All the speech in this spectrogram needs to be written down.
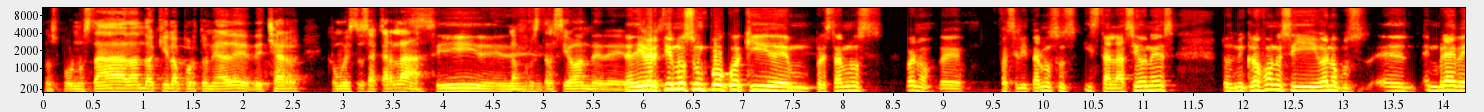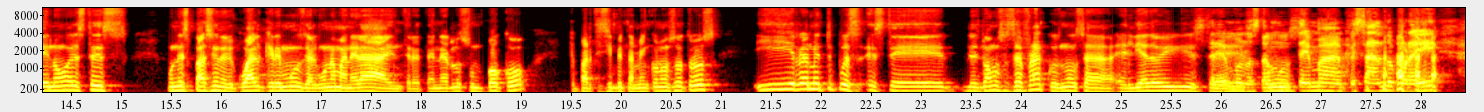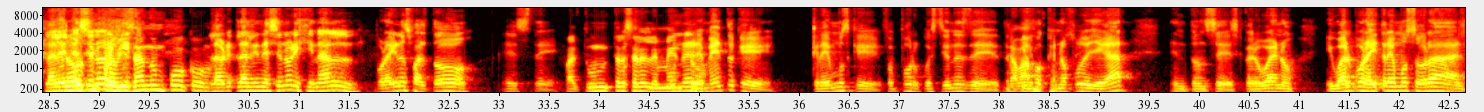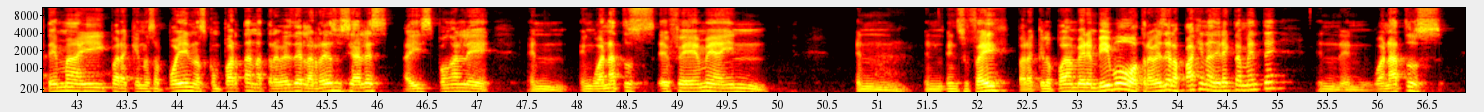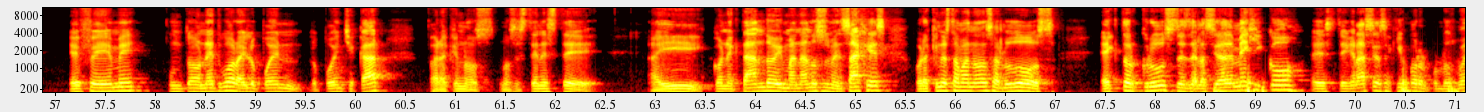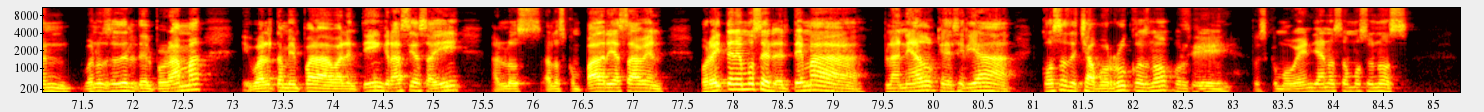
nos, por- nos está dando aquí la oportunidad de, de echar, como esto, sacar la, Sí, de, la frustración, de, de, de divertirnos un poco aquí, de prestarnos, bueno, de facilitarnos sus instalaciones, los micrófonos y bueno, pues eh, en breve, ¿no? Este es un espacio en el cual queremos de alguna manera entretenerlos un poco, que participen también con nosotros. Y realmente, pues, este, les vamos a ser francos, ¿no? O sea, el día de hoy este, Tenemos estamos, un tema empezando por ahí. La estamos alineación, origi- improvisando un poco. la, la alineación original, por ahí nos faltó este, Faltó un tercer elemento. un elemento que creemos que fue por cuestiones de trabajo que no pudo llegar. Entonces, pero bueno, igual por ahí traemos ahora el tema ahí para que nos apoyen, nos compartan a través de las redes sociales. Ahí pónganle en, en Guanatos FM, ahí en, en, en- en su face, para que lo puedan ver en vivo o a través de la página directamente en, en guanatosfm.network. Ahí lo pueden, lo pueden checar para que nos, nos estén este, ahí conectando y mandando sus mensajes. Por aquí nos está mandando saludos Héctor Cruz desde la Ciudad de México. Este, gracias aquí por, por los buen, buenos deseos del, del programa. Igual también para Valentín, gracias ahí a los, a los compadres, ya saben. Por ahí tenemos el, el tema planeado que sería cosas de chaborrucos, ¿no? Porque, Sí. pues como ven, ya no somos unos,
